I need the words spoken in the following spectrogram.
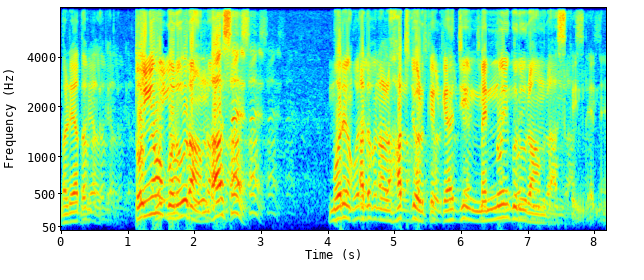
ਬੜੇ ਅਦਬ ਨਾਲ ਕਿਹਾ। ਤੁਈਓ ਗੁਰੂ ਰਾਮਦਾਸ ਹੈ। ਮੋਰੇ ਅਦਬ ਨਾਲ ਹੱਥ ਜੋੜ ਕੇ ਕਿਹਾ ਜੀ ਮੈਨੂੰ ਹੀ ਗੁਰੂ ਰਾਮਦਾਸ ਕਹਿੰਦੇ ਨੇ।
